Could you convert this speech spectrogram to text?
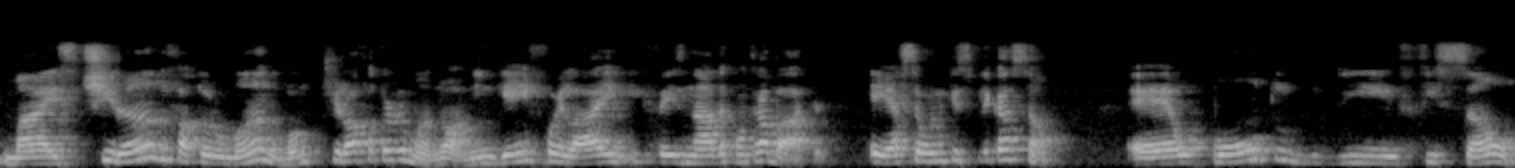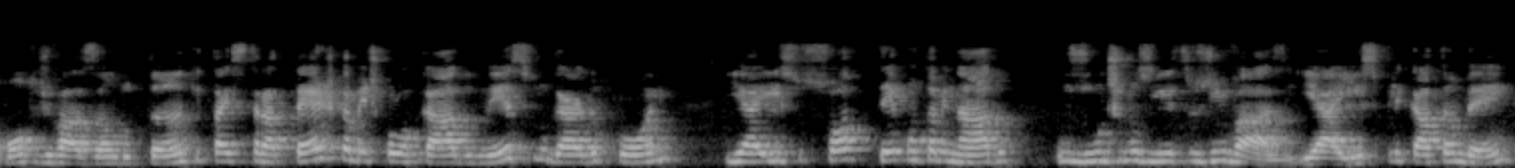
Mas tirando o fator humano, vamos tirar o fator humano. Ó, ninguém foi lá e fez nada contra a Baker. Essa é a única explicação. É o ponto de fissão, o ponto de vazão do tanque está estrategicamente colocado nesse lugar do cone e aí isso só ter contaminado os últimos litros de invase. E aí explicar também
